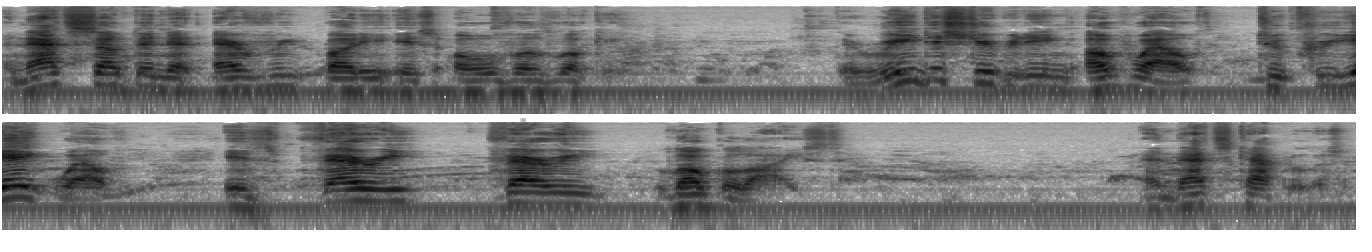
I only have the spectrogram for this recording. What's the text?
And that's something that everybody is overlooking. The redistributing of wealth to create wealth is very, very localized. And that's capitalism.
